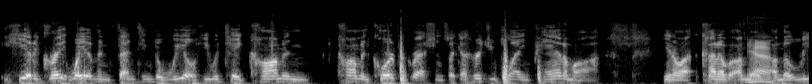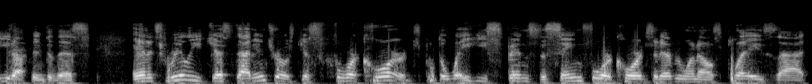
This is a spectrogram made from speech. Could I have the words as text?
he had a great way of inventing the wheel he would take common common chord progressions like i heard you playing panama you know kind of on, yeah. the, on the lead up into this and it's really just that intro is just four chords, but the way he spins the same four chords that everyone else plays that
